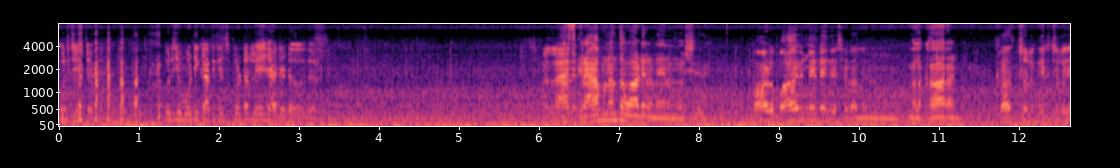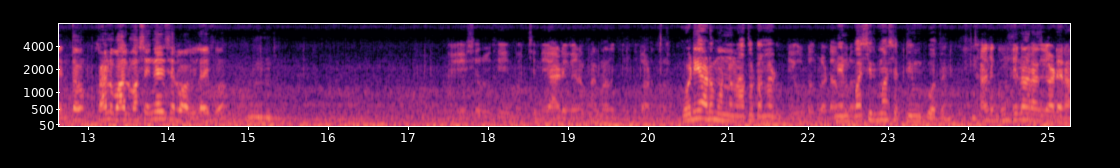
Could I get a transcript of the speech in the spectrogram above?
కుర్చీ స్టెప్ కుర్చీ ముడికి అతికించుకుంటారు లేచి అటు ఇటు అవుతాడు. మళ్ళీ ఆయన స్క్రాప్ అంతా వాడారు ఆయన మోస్ట్ వాడు బాగా మెయింటైన్ చేశాడు వాళ్ళు మళ్ళీ కార్ అంటే ఖర్చులు గిర్చులు ఎంత కానీ వాళ్ళు మస్తు ఎంజాయ్ చేశారు బాబు లైఫ్ వచ్చింది. ఆడి కొడియాడు మొన్న నాతో అన్నాడు. యూట్యూబ్లో నేను బషీర్ మాస్టర్ టీంకి పోతాను. కానీ గుంటి నారాజు గాడేరా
